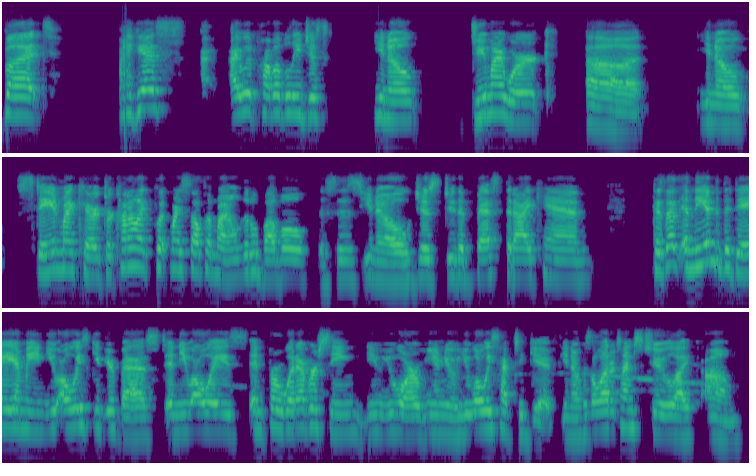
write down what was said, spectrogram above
but I guess I, I would probably just, you know, do my work. Uh, you know, stay in my character, kind of like put myself in my own little bubble. This is, you know, just do the best that I can because that in the end of the day i mean you always give your best and you always and for whatever scene you you are you know you always have to give you know because a lot of times too like um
